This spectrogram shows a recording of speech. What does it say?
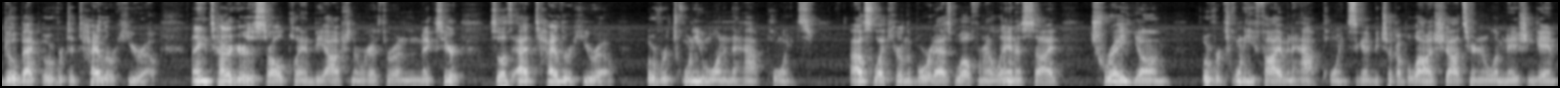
go back over to Tyler Herro. I think Tyler Herro is a solid plan B option that we're going to throw into the mix here. So let's add Tyler Herro over 21 and a half points. I also like here on the board as well from Atlanta's side, Trae Young over 25 and a half points. He's going to be chuck up a lot of shots here in an elimination game.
